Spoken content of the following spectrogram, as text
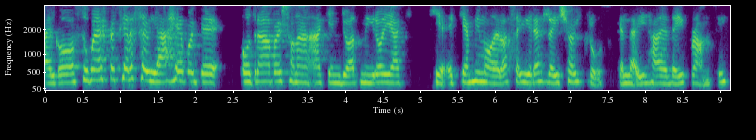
algo súper especial ese viaje porque otra persona a quien yo admiro y a, que, que, es mi modelo a seguir es Rachel Cruz, que es la hija de Dave Ramsey.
